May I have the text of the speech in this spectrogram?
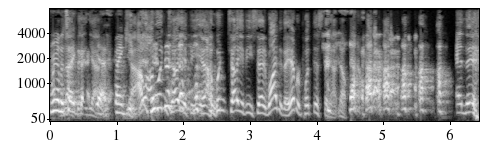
We're going to take that. that. Yeah. Yes, thank you. Yeah, I, I wouldn't tell you if he, I wouldn't tell you if he said, "Why did they ever put this thing out?" No. and then,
